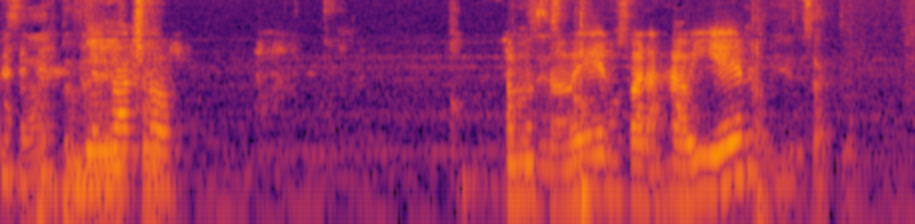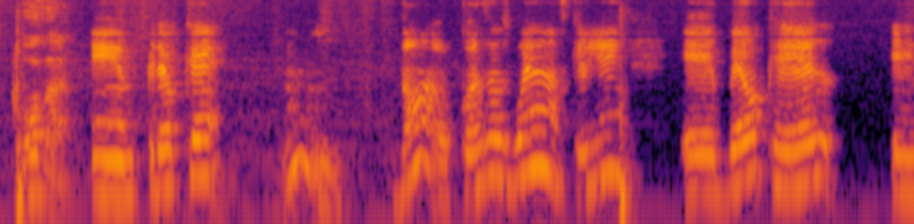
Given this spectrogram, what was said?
Exacto. De hecho. Vamos Entonces, a ver, vamos para Javier, Javier, exacto. Boda. Em, creo que, mm, no, cosas buenas, qué bien. Eh, veo que él, eh,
